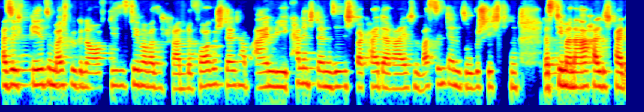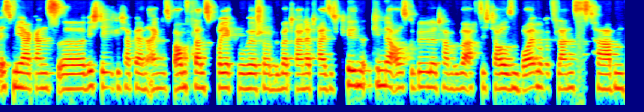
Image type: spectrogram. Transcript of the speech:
Also ich gehe zum Beispiel genau auf dieses Thema, was ich gerade vorgestellt habe, ein. Wie kann ich denn Sichtbarkeit erreichen? Was sind denn so Geschichten? Das Thema Nachhaltigkeit ist mir ja ganz äh, wichtig. Ich habe ja ein eigenes Baumpflanzprojekt, wo wir schon über 330 Kinder ausgebildet haben, über 80.000 Bäume gepflanzt haben.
